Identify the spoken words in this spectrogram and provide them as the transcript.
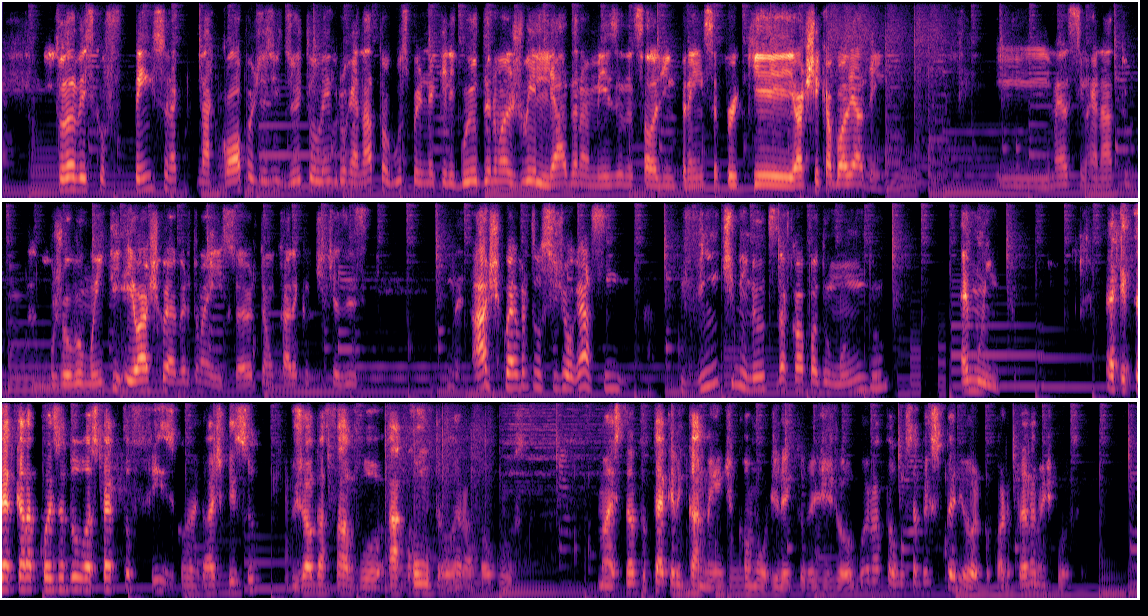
toda vez que eu penso na, na Copa de 2018, eu lembro o Renato Augusto perdendo aquele gol, eu dando uma joelhada na mesa da sala de imprensa, porque eu achei que a bola ia dentro. E, mas assim, o Renato jogou muito e eu acho que o Everton é isso. O Everton é um cara que o Tite às vezes. Acho que o Everton, se jogar assim 20 minutos da Copa do Mundo, é muito é que tem aquela coisa do aspecto físico, né? Eu acho que isso joga a favor, a contra o Renato Augusto. Mas tanto tecnicamente como de leitura de jogo, o Renato Augusto é bem superior, concordo plenamente com você.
